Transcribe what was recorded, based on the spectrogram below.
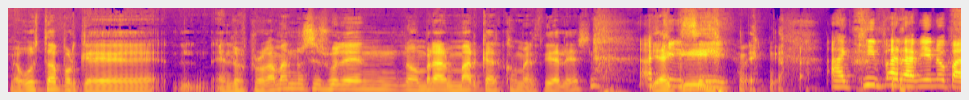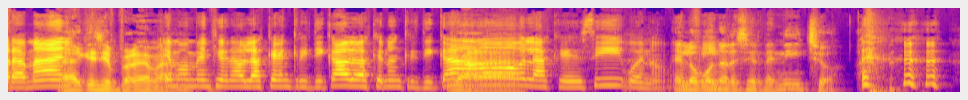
Me gusta porque en los programas no se suelen nombrar marcas comerciales y Aquí aquí, sí. venga, Aquí, para bien o para mal, aquí sin problema. hemos mencionado las que han criticado, las que no han criticado, Nah. las que sí, bueno. Es en lo fin. bueno de ser de nicho.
